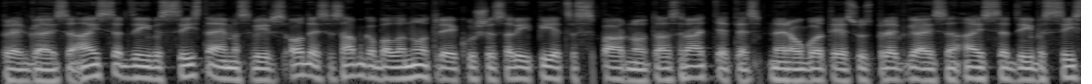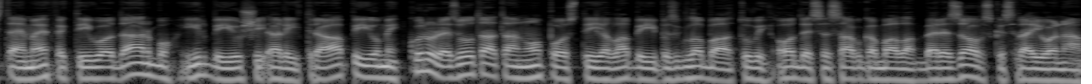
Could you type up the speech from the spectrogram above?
Pretgaisa aizsardzības sistēmas virs Odesas apgabala notriekušas arī piecas spārnotās raķetes. Neraugoties uz pretgaisa aizsardzības sistēmu efektīvo darbu, ir bijuši arī trāpījumi, kuru rezultātā nopostīja labības glabātuvi Odesas apgabala Berezovskas rajonā.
